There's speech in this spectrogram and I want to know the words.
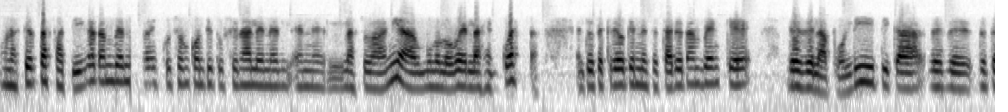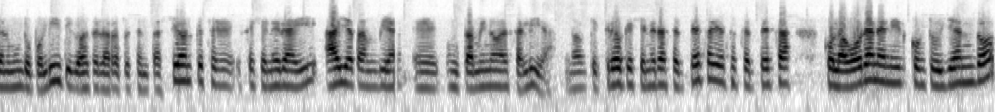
una cierta fatiga también de la discusión constitucional en, el, en la ciudadanía, uno lo ve en las encuestas. Entonces creo que es necesario también que desde la política, desde, desde el mundo político, desde la representación que se, se genera ahí, haya también eh, un camino de salida, ¿no? que creo que genera certeza y esa certeza colaboran en ir construyendo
